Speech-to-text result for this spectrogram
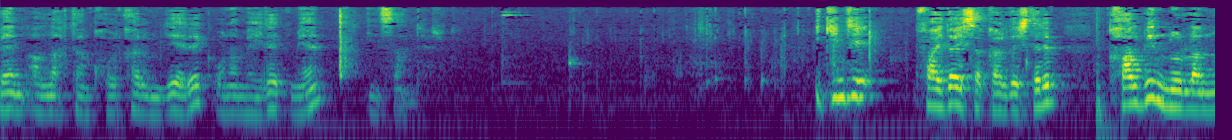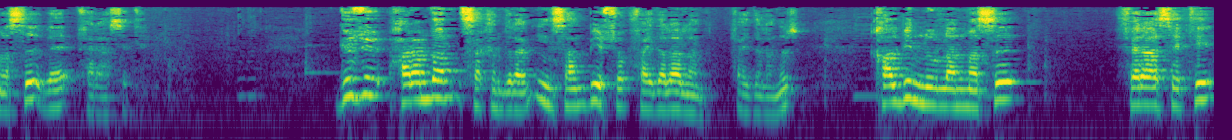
Ben Allah'tan korkarım diyerek ona meyletmeyen insan diyor. İkinci fayda ise kardeşlerim kalbin nurlanması ve feraseti. Gözü haramdan sakındıran insan birçok faydalarla faydalanır. Kalbin nurlanması, feraseti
